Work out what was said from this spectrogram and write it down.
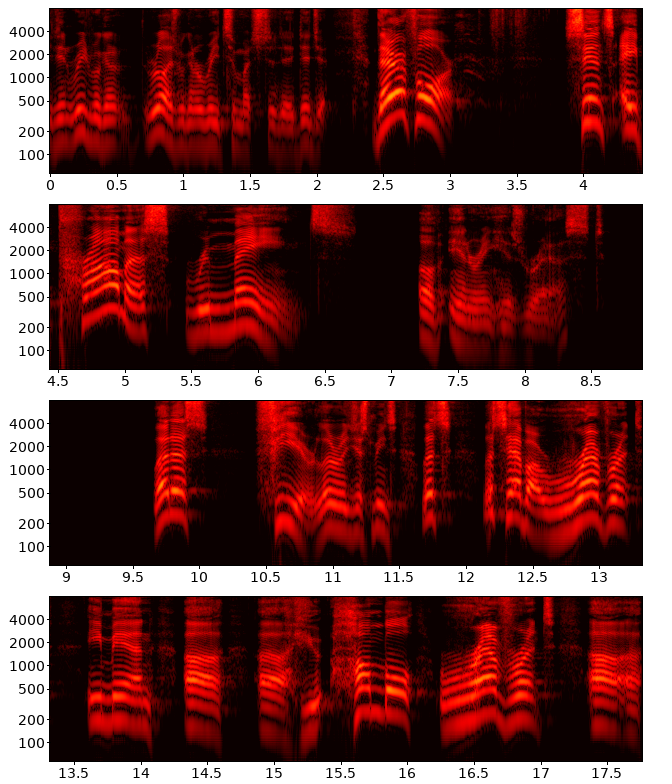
You didn't read, we're to realize we're going to read so much today, did you? Therefore, since a promise remains of entering his rest, let us fear. Literally just means let's let's have a reverent amen, uh, uh, humble, reverent uh, uh,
